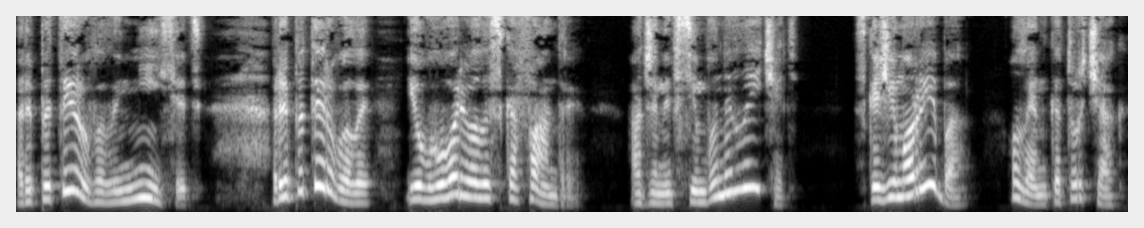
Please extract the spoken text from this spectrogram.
Репетирували місяць, репетирували і обговорювали скафандри, адже не всім вони личать. Скажімо, риба, Оленка Турчак,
